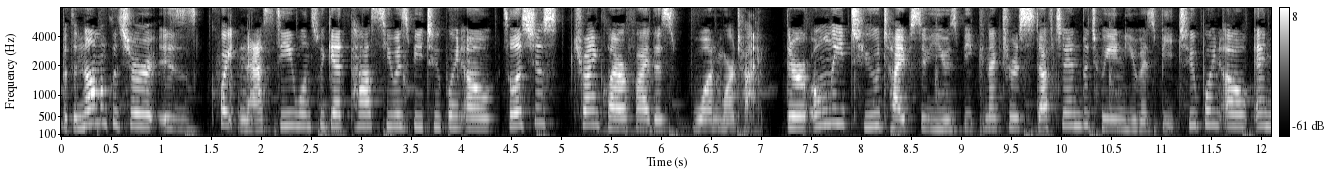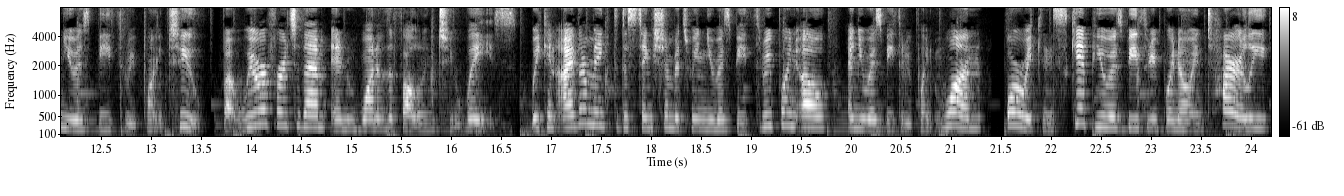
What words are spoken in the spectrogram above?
But the nomenclature is quite nasty once we get past USB 2.0, so let's just try and clarify this one more time. There are only two types of USB connectors stuffed in between USB 2.0 and USB 3.2, but we refer to them in one of the following two ways. We can either make the distinction between USB 3.0 and USB 3.1, or we can skip USB 3.0 entirely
